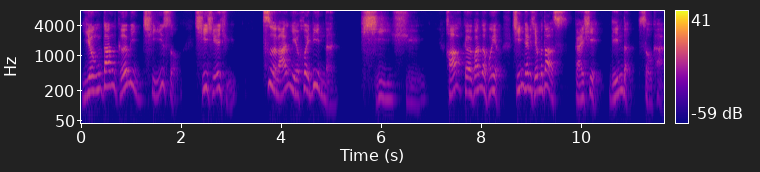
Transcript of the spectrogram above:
勇当革命旗手，其结局自然也会令人唏嘘。好，各位观众朋友，今天的节目到此，感谢您的收看。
